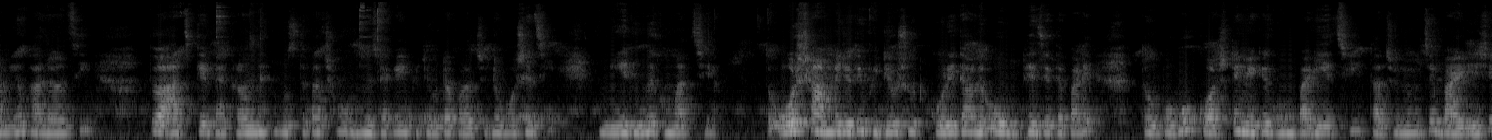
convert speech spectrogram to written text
আমিও ভালো আছি। তো আজকে ব্যাকগ্রাউন্ড দেখে বুঝতে পারছ, অন্য জায়গায় ভিডিওটা করার জন্য বসেছি। মেয়ে রুমে ঘুমাচ্ছে। তো ওর সামনে যদি ভিডিও শ্যুট করি তাহলে ও উঠে যেতে পারে। তো বহু কষ্টে মেয়েকে ঘুম পাড়িয়েছি, তার জন্য হচ্ছে বাইরে এসে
